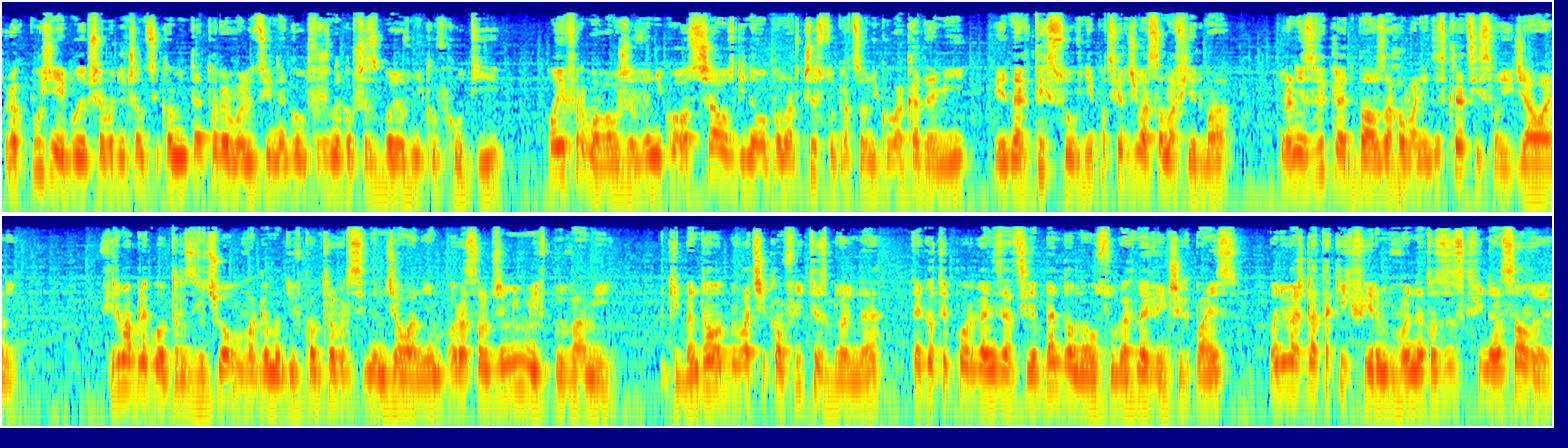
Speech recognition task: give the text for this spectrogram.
Rok później były przewodniczący Komitetu Rewolucyjnego utworzonego przez bojowników Huti poinformował, że w wyniku ostrzału zginęło ponad 300 pracowników Akademii, jednak tych słów nie potwierdziła sama firma, która niezwykle dba o zachowanie dyskrecji swoich działań. Firma Blackwater zwróciła uwagę mediów kontrowersyjnym działaniem oraz olbrzymimi wpływami. Póki będą odbywać się konflikty zbrojne, tego typu organizacje będą na usługach największych państw, ponieważ dla takich firm wojna to zysk finansowy.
